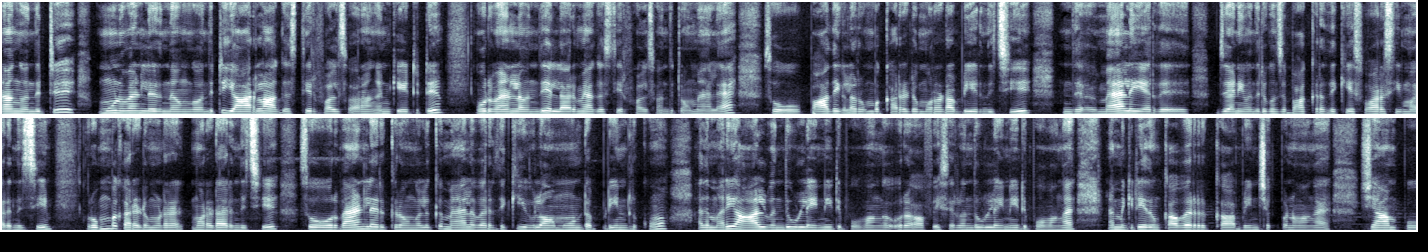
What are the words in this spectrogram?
நாங்கள் வந்துட்டு மூணு வேனில் இருந்தவங்க வந்துட்டு யாரெல்லாம் அகஸ்தியர் ஃபால்ஸ் வராங்கன்னு கேட்டுட்டு ஒரு வேனில் வந்து எல்லாருமே அகஸ்தியர் ஃபால்ஸ் வந்துட்டோம் மேலே. ஸோ பாதைகள்லாம் ரொம்ப கரடு முரடாக அப்படியே இருந்துச்சு. இந்த மேலே ஏறுற ஜேர்னி வந்துட்டு கொஞ்சம் பார்க்குறதுக்கே சுவாரஸ்யமாக இருந்துச்சு. இருந்துச்சு. ரொம்ப கரடு முரட முரடாக இருந்துச்சு. ஸோ ஒரு வேனில் இருக்கிறவங்களுக்கு மேலே வர்றதுக்கு இவ்வளோ அமௌண்ட் அப்படின்னு இருக்கும் அது மாதிரி ஆள் வந்து உள்ளே எண்ணிட்டு போவாங்க. ஒரு ஆஃபீஸர் வந்து உள்ளே எண்ணிட்டு போவாங்க. நம்மக்கிட்ட எதுவும் கவர் இருக்கா அப்படின்னு செக் பண்ணுவாங்க. ஷாம்பூ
